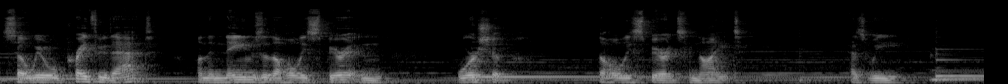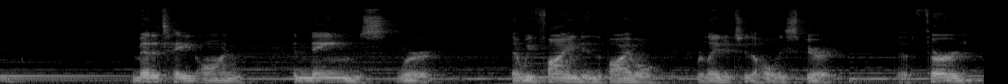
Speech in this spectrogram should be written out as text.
So we will pray through that on the names of the Holy Spirit and worship the Holy Spirit tonight as we meditate on the names where that we find in the Bible related to the Holy Spirit, the third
